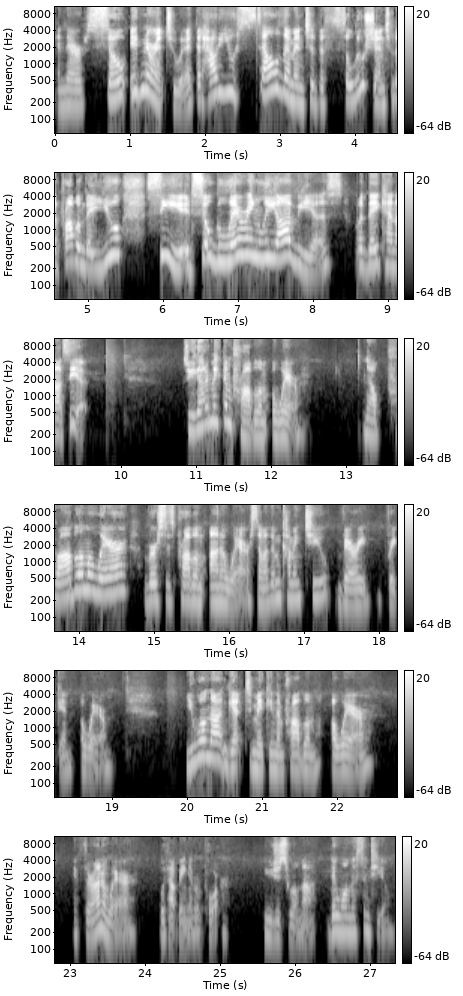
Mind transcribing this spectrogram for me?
and they're so ignorant to it that how do you sell them into the solution to the problem that you see? It's so glaringly obvious, but they cannot see it. So you got to make them problem aware. Now, problem aware versus problem unaware. Some of them coming to you very freaking aware. You will not get to making them problem aware if they're unaware without being in rapport. You just will not. They won't listen to you.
